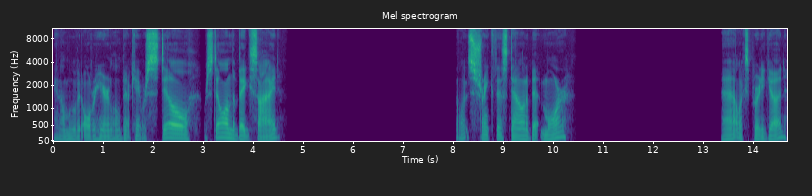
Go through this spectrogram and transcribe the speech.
And I'll move it over here a little bit. Okay, we're still we're still on the big side. So let's shrink this down a bit more. That looks pretty good.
